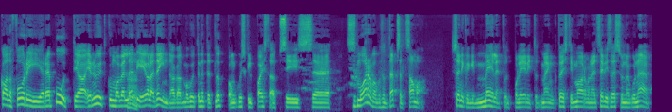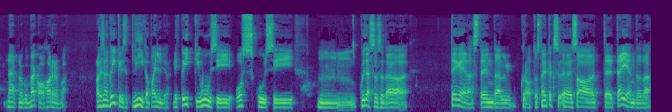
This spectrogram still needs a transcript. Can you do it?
God of War'i reboot ja, ja nüüd, kui ma veel läbi mm. ei ole teinud, aga ma kujutan ette, et lõpp on kuskil paistab, siis, eh, siis mu arvamus on täpselt sama. see on ikkagi meeletult poleeritud mäng, tõesti, ma arvan, et selliseid asju nagu näeb, näeb nagu väga harva. aga seal on kõike lihtsalt liiga palju, neid kõiki uusi oskusi mm,, kuidas sa seda tegelast endal, Kratos näiteks, eh, saad täiendada.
